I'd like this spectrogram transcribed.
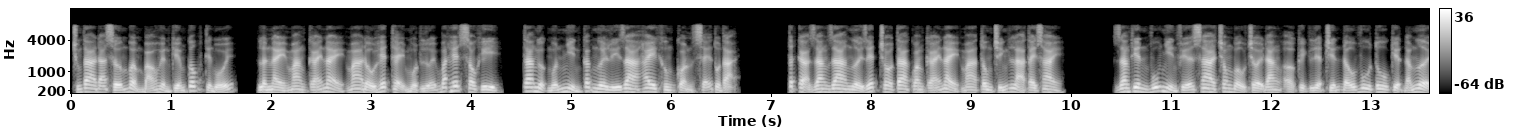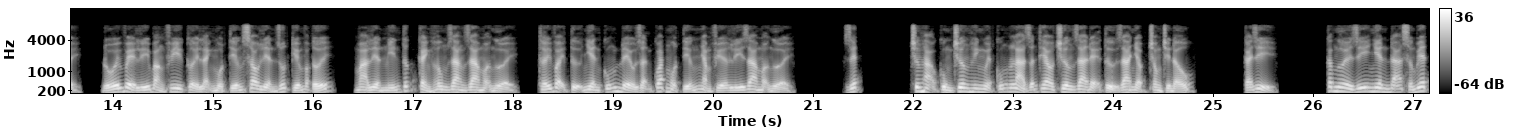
chúng ta đã sớm bẩm báo huyền kiếm cốc tiền bối lần này mang cái này ma đầu hết thảy một lưới bắt hết sau khi, ta ngược muốn nhìn các ngươi lý ra hay không còn sẽ tồn tại. Tất cả giang gia người giết cho ta quan cái này ma tông chính là tay sai. Giang thiên vũ nhìn phía xa trong bầu trời đang ở kịch liệt chiến đấu vu tu kiệt đám người, đối với lý bằng phi cười lạnh một tiếng sau liền rút kiếm vào tới, mà liền nín tức cảnh hông giang ra mọi người, thấy vậy tự nhiên cũng đều giận quát một tiếng nhằm phía lý ra mọi người. Giết! Trương hạo cùng trương hinh nguyệt cũng là dẫn theo trương gia đệ tử gia nhập trong chiến đấu. Cái gì? Các ngươi dĩ nhiên đã sớm biết.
